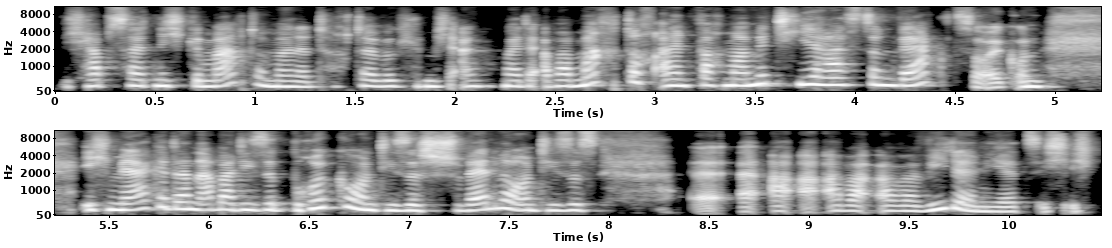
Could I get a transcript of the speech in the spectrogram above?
ich habe es halt nicht gemacht und meine Tochter wirklich hat mich angemeint, aber mach doch einfach mal mit, hier hast du ein Werkzeug. Und ich merke dann aber diese Brücke und diese Schwelle und dieses, äh, äh aber, aber wie denn jetzt? Ich, ich,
